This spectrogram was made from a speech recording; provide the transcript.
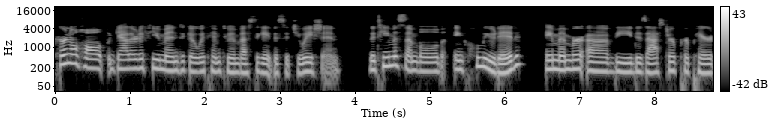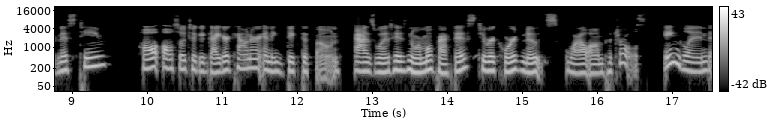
Colonel Halt gathered a few men to go with him to investigate the situation. The team assembled included a member of the disaster preparedness team. Halt also took a Geiger counter and a dictaphone, as was his normal practice, to record notes while on patrols. Englund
